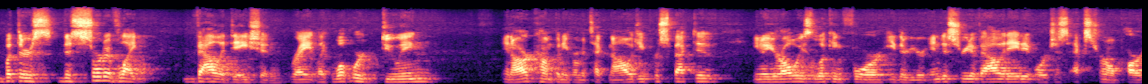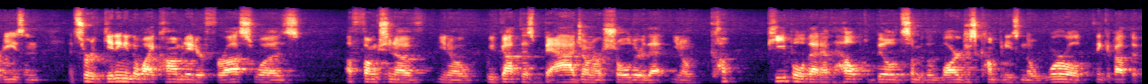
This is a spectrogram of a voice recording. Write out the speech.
but there's this sort of like validation, right? Like what we're doing in our company from a technology perspective. You know, you're always looking for either your industry to validate it or just external parties. And and sort of getting into Y Combinator for us was a function of you know we've got this badge on our shoulder that you know co- people that have helped build some of the largest companies in the world. Think about the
